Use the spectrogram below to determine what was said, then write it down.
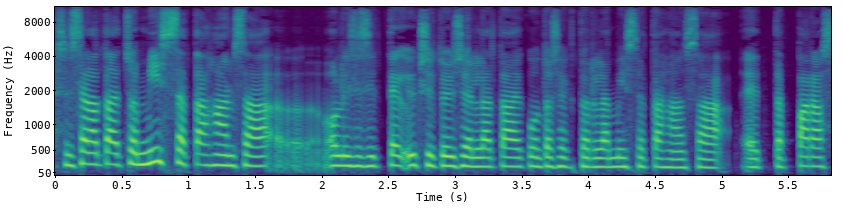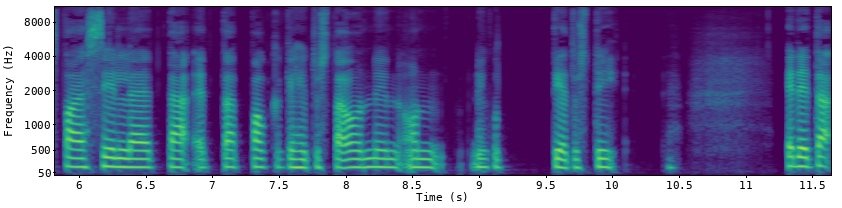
se sanotaan, että se on missä tahansa, oli se sitten yksityisellä tai kuntasektorilla missä tahansa, että parasta sille, että, että palkkakehitystä on, niin on niin kuin tietysti edetä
